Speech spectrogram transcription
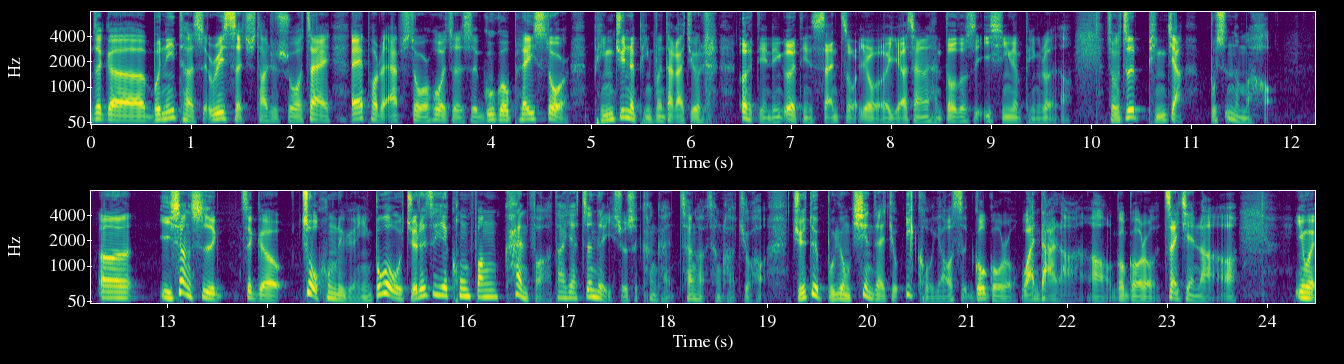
这个 Bonitas Research 他就说，在 Apple 的 App Store 或者是 Google Play Store 平均的评分大概就 二点零、二点三左右而已，而且很多都是一星的评论啊。总之评价不是那么好。呃。以上是这个做空的原因，不过我觉得这些空方看法，大家真的也就是看看参考参考就好，绝对不用现在就一口咬死 Google 完蛋了啊，Google 再见了啊！因为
